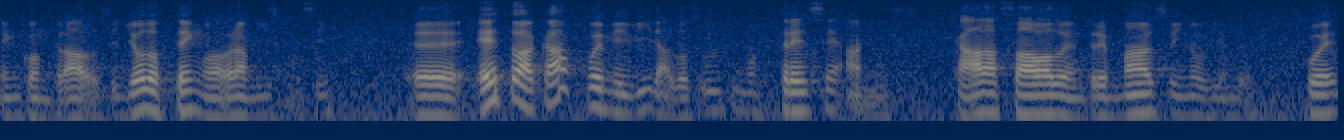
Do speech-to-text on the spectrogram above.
encontrados, y yo los tengo ahora mismo. Eh, esto acá fue mi vida los últimos 13 años, cada sábado entre marzo y noviembre, fue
